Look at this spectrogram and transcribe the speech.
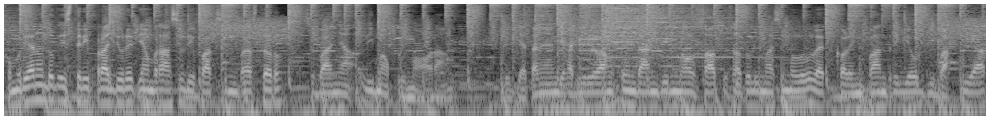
Kemudian untuk istri prajurit yang berhasil divaksin booster sebanyak 55 orang. Kegiatan yang dihadiri langsung Dandim 0115 Simelu, Letkol Infantri Yogi Bahtiar,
